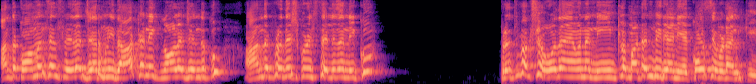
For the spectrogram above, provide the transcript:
అంత కామన్ సెన్స్ లేదా? జర్మనీ దాకా నీకు నాలెడ్జ్ ఎందుకు? ఆంధ్రప్రదేశ్ గురించి తెలీదా నీకు? ప్రతిపక్ష హోదా ఏమన్నా నీ ఇంట్లో మటన్ బిర్యానీ కోసి ఇవ్వడానికి.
